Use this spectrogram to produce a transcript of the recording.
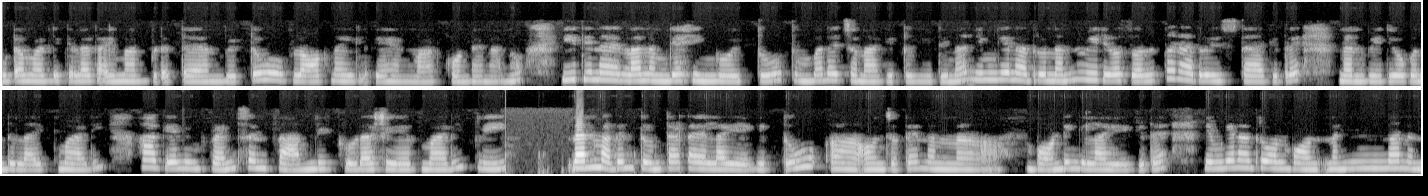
ಊಟ ಮಾಡಲಿಕ್ಕೆಲ್ಲ ಟೈಮ್ ಆಗಿಬಿಡುತ್ತೆ ಅಂದ್ಬಿಟ್ಟು ವ್ಲಾಗ್ನ ಇಲ್ಲಿಗೆ ಎಂಡ್ ಮಾಡಿಕೊಂಡೆ ನಾನು. ಈ ದಿನ ಎಲ್ಲ ನಮಗೆ ಹಿಂಗೋಯಿತು. ತುಂಬಾ ಚೆನ್ನಾಗಿತ್ತು ಈ ದಿನ. ನಿಮಗೇನಾದರೂ ನನ್ನ ವಿಡಿಯೋ ಸ್ವಲ್ಪನಾದರೂ ಇಷ್ಟ ಆಗಿದ್ದರೆ ನನ್ನ ವಿಡಿಯೋಗೊಂದು ಲೈಕ್ ಮಾಡಿ, ಹಾಗೆ ನಿಮ್ಮ ಫ್ರೆಂಡ್ಸ್ ಆ್ಯಂಡ್ ಫ್ಯಾಮ್ಲಿ ಕೂಡ ಶೇರ್ ಮಾಡಿ ಪ್ಲೀಸ್ ನನ್ನ ಮಗನ ತುಂಟಾಟ ಎಲ್ಲ ಹೇಗಿತ್ತು ಅವನ ಜೊತೆ ನನ್ನ ಬಾಂಡಿಂಗ್ ಎಲ್ಲ ಹೇಗಿದೆ. ನಿಮಗೇನಾದರೂ ಅವ್ನ ಬಾಂಡ್ ನನ್ನ ನನ್ನ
